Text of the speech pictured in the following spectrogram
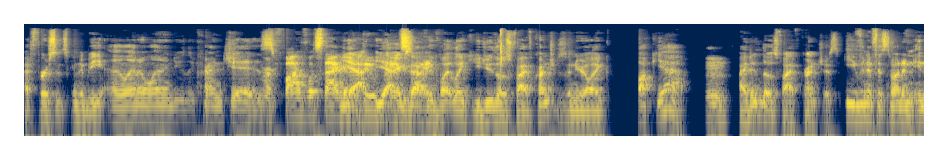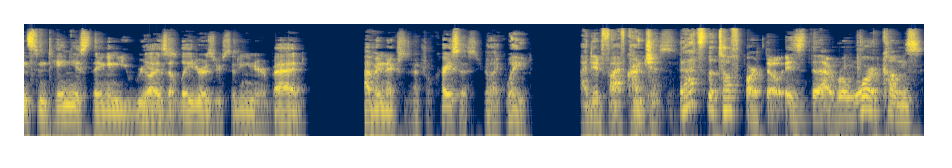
At first it's going to be, "Oh, I don't want to do the crunches." Or five, what's that gonna yeah, do? Yeah, But exactly. but like you do those five crunches and you're like, fuck yeah. Mm. I did those five crunches. Even if it's not an instantaneous thing and you realize that later as you're sitting in your bed having an existential crisis, you're like, wait, I did five crunches. That's the tough part, though, is that reward comes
